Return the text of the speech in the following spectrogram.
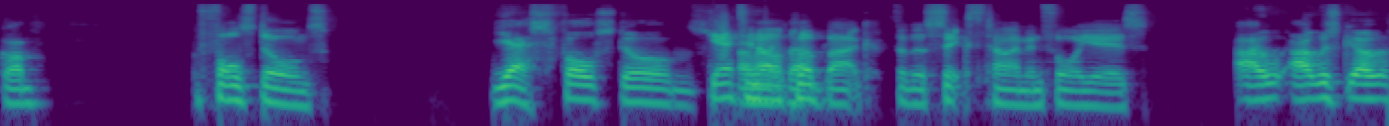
Go on. False dawns. Yes, false dawns. Getting like our that. club back for the sixth time in four years. I I was go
